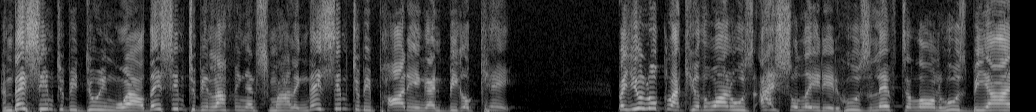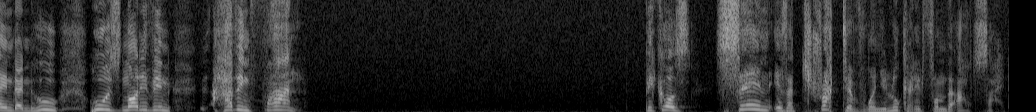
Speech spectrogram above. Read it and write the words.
And they seem to be doing well. They seem to be laughing and smiling. They seem to be partying and be okay. But you look like you're the one who's isolated, who's left alone, who's behind, and who, who's not even having fun. Because sin is attractive when you look at it from the outside.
